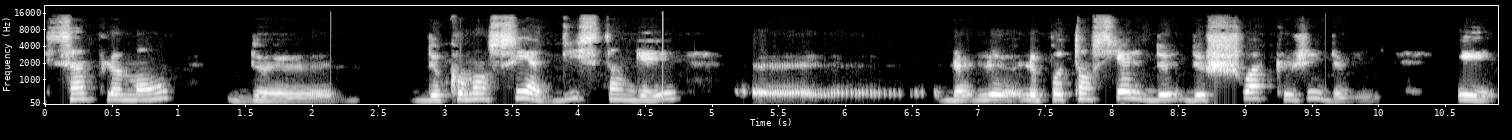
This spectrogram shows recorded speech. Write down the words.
simplement de, de commencer à distinguer euh, le, le, potentiel de, de choix que j'ai de vie. Et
